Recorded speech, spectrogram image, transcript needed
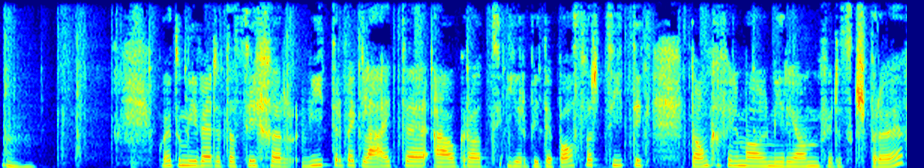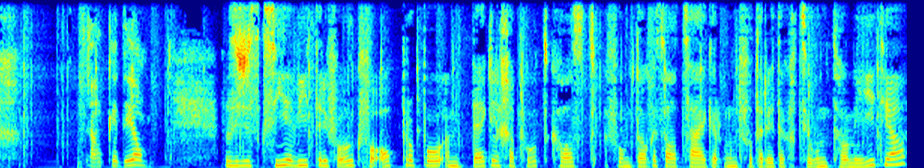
Mhm. Gut, und wir werden das sicher weiter begleiten, auch gerade ihr bei der Basler Zeitung. Danke vielmals, Miriam, für das Gespräch. Danke dir. Das war es eine weitere Folge von «Apropos», einem täglichen Podcast vom «Tagesanzeiger» und von der Redaktion Tamedia.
